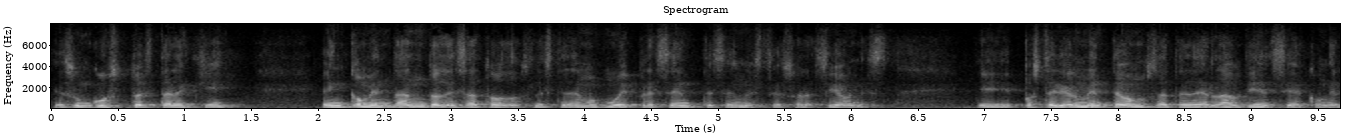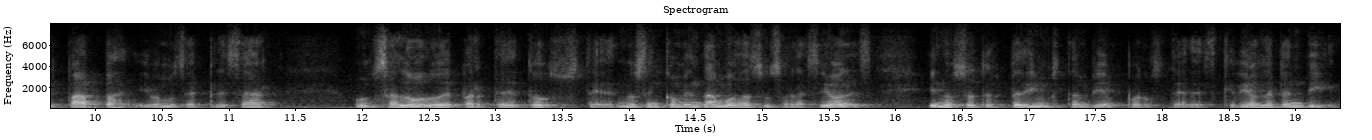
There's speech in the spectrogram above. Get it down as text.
Es un gusto estar aquí encomendándoles a todos. Les tenemos muy presentes en nuestras oraciones. Y posteriormente vamos a tener la audiencia con el Papa y vamos a expresar un saludo de parte de todos ustedes. Nos encomendamos a sus oraciones y nosotros pedimos también por ustedes. Que Dios les bendiga.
